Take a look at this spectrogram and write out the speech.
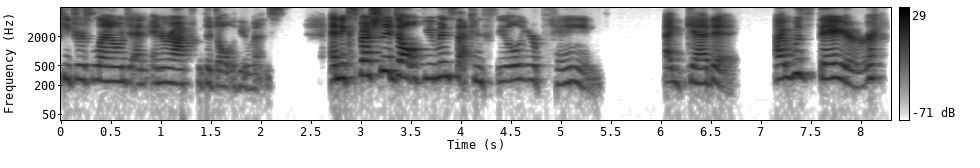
teacher's lounge and interact with adult humans, and especially adult humans that can feel your pain. I get it. I was there.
